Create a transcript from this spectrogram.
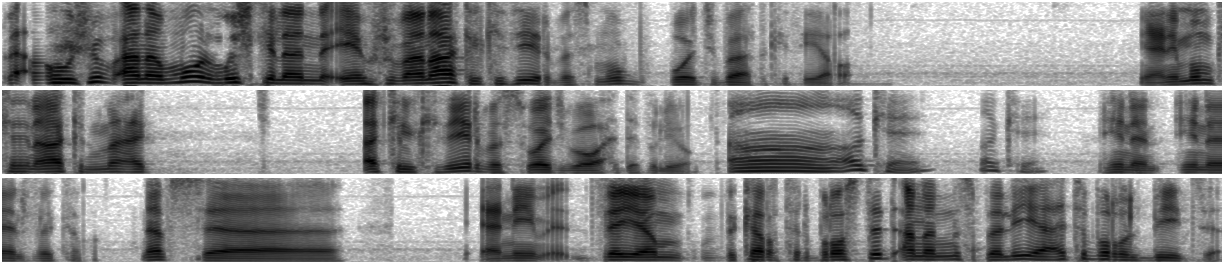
لا هو شوف أنا مو المشكلة إن يعني شوف أنا آكل كثير بس مو بوجبات كثيرة. يعني ممكن آكل معك أكل كثير بس وجبة واحدة في اليوم. آه okay okay. هنا هنا الفكرة. نفس يعني زي يوم ذكرت البروستد أنا بالنسبة لي أعتبر البيتزا.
